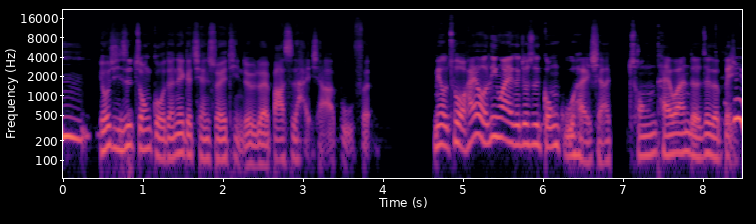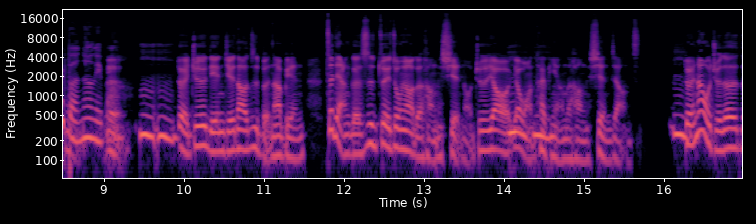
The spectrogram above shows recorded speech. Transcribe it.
嗯，尤其是中国的那个潜水艇，对不对？巴士海峡的部分。没有错，还有另外一个就是宫古海峡，从台湾的这个北部日本那里吧，嗯嗯，对，就是连接到日本那边，这两个是最重要的航线哦，就是要、嗯、要往太平洋的航线这样子。嗯，对，那我觉得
